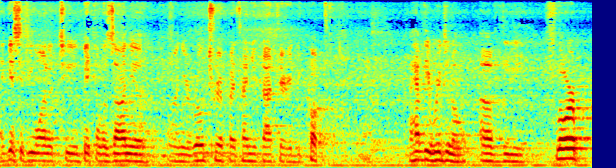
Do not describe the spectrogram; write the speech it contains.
I guess if you wanted to bake a lasagna on your road trip, by the time you got there, it'd be cooked. I have the original of the floor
